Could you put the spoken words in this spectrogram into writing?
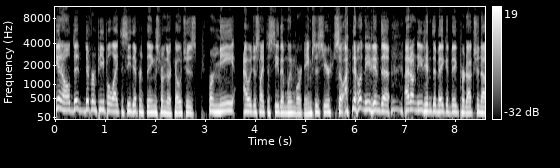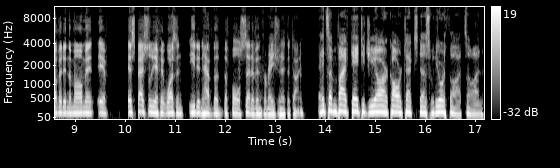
you know, di- different people like to see different things from their coaches. For me, I would just like to see them win more games this year. So I don't need him to. I don't need him to make a big production of it in the moment. If especially if it wasn't, he didn't have the the full set of information at the time. 875 KTGR, call or text us with your thoughts on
